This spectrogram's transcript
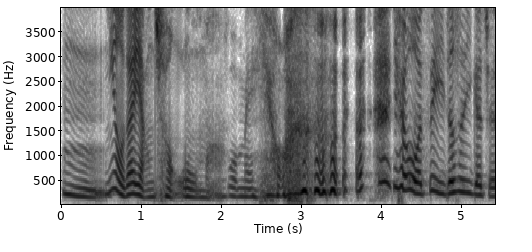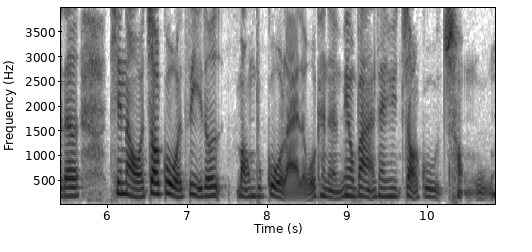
嗯，你有在养宠物吗？我没有，因为我自己就是一个觉得，天哪，我照顾我自己都忙不过来了，我可能没有办法再去照顾宠物。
